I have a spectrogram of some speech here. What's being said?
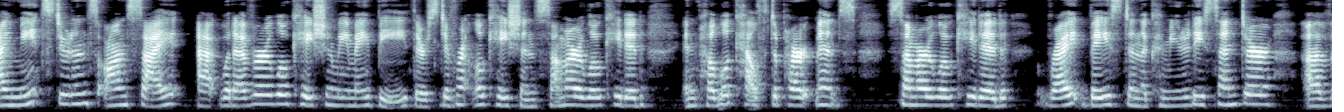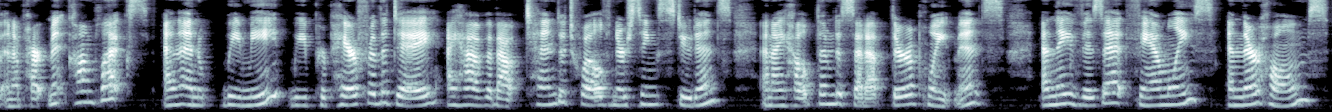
I meet students on site at whatever location we may be. There's mm-hmm. different locations. Some are located in public health departments, some are located right based in the community center of an apartment complex. And then we meet, we prepare for the day. I have about 10 to 12 nursing students, and I help them to set up their appointments. And they visit families and their homes.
